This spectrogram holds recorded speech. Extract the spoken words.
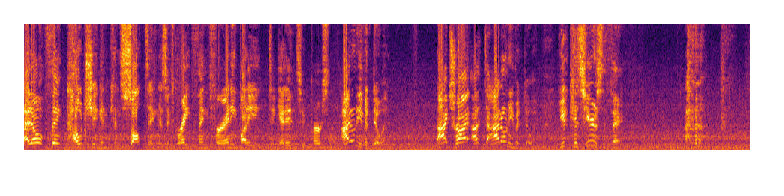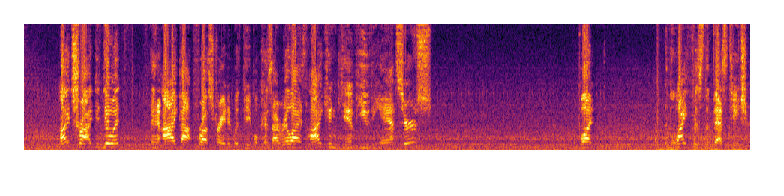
I don't think coaching and consulting is a great thing for anybody to get into personally. I don't even do it. I try. I, I don't even do it. Because here's the thing. I tried to do it and I got frustrated with people because I realized I can give you the answers, but life is the best teacher.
